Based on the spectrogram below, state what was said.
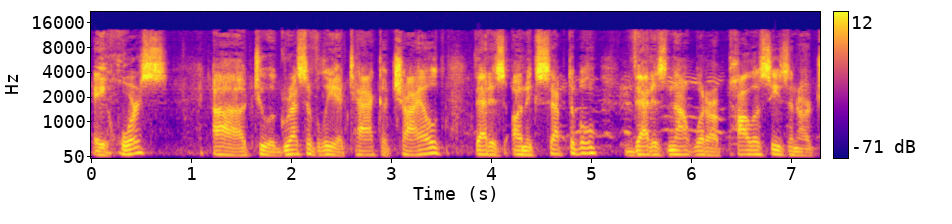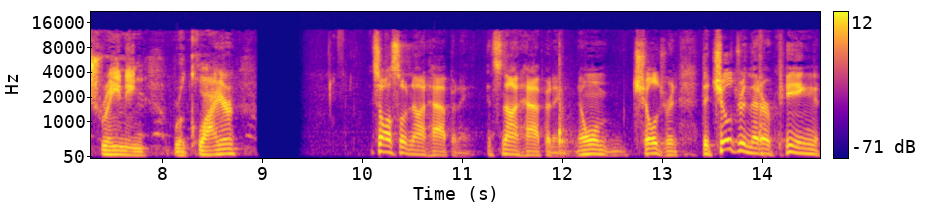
a horse. Uh, to aggressively attack a child. That is unacceptable. That is not what our policies and our training require. It's also not happening. It's not happening. No one, children, the children that are being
